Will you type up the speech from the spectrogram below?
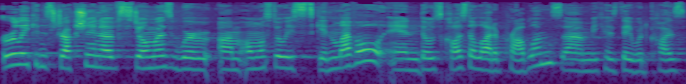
Early construction of stomas were um, almost always skin level, and those caused a lot of problems um, because they would cause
